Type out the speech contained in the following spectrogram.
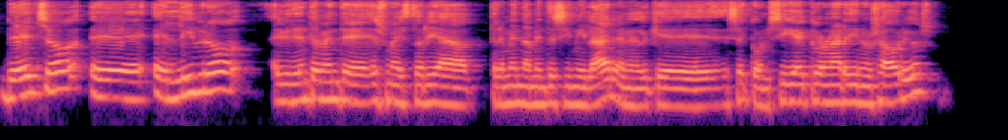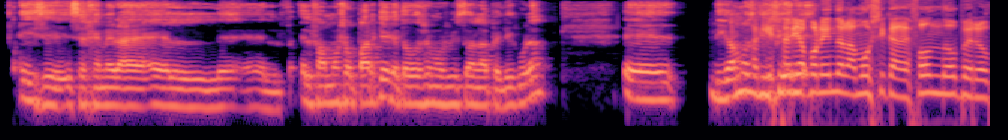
De hecho, eh, el libro, evidentemente, es una historia tremendamente similar en el que se consigue clonar dinosaurios y se, genera el, famoso parque que todos hemos visto en la película. Eh, digamos, Aquí estaría poniendo la música de fondo, pero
